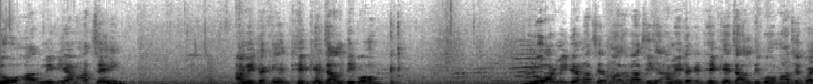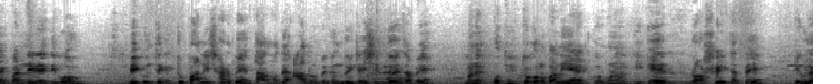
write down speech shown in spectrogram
লো আর মিডিয়াম আছেই। আমি এটাকে ঢেকে জাল দিব। লো আর মিডিয়াম আছের মাঝামাঝি, আমি এটাকে ঢেকে জাল দিব, মাঝে কয়েকবার নেড়ে দিব। বেগুন থেকে একটু পানি ছাড়বে, তার মধ্যে আলু, বেগুন দুইটাই সিদ্ধ হয়ে যাবে। মানে অতিরিক্ত কোনো পানি অ্যাড করব না আর কি এর রসেই যাতে এগুলো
